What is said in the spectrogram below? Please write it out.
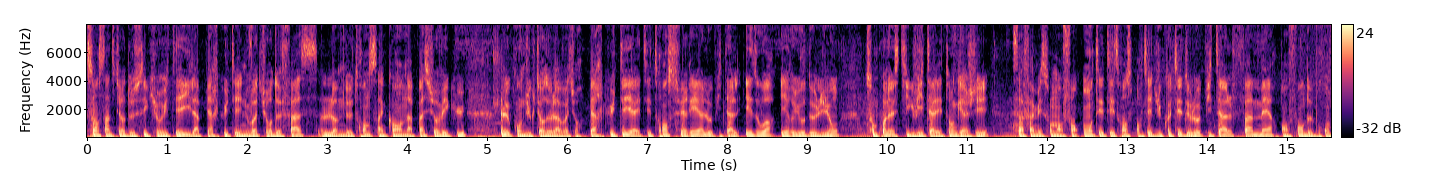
Sans ceinture de sécurité, il a percuté une voiture de face. L'homme de 35 ans n'a pas survécu. Le conducteur de la voiture percutée a été transféré à l'hôpital Édouard Herriot de Lyon. Son pronostic vital est engagé. Sa femme et son enfant ont été transportés du côté de l'hôpital femme, mère, enfant de Bron.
